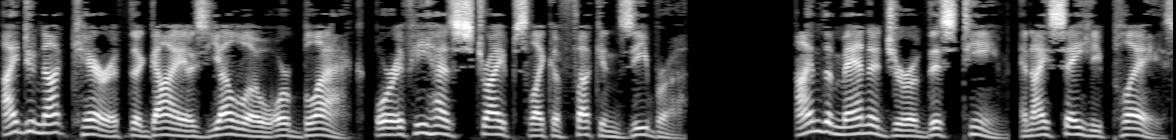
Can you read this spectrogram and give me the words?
"'I do not care if the guy is yellow or black, or if he has stripes like a fucking zebra. I'm the manager of this team, and I say he plays.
